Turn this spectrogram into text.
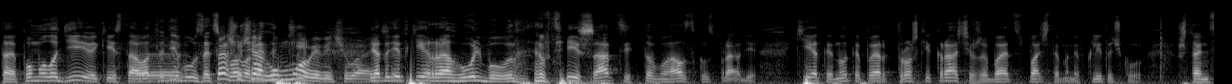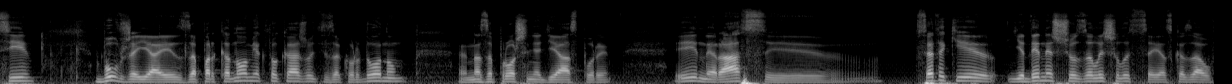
та, помолодію, який став, а тоді Е, був В зацькований. першу чергу в мові відчувається. Я тоді такий рагуль був в тій шапці, в тому галстуку, справді. Кети, ну тепер трошки краще. Вже бачите мене в кліточку штанці. Був вже я і за парканом, як то кажуть, за кордоном, е, на запрошення діаспори. І не раз. І... Все-таки єдине, що залишилось, це я сказав,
